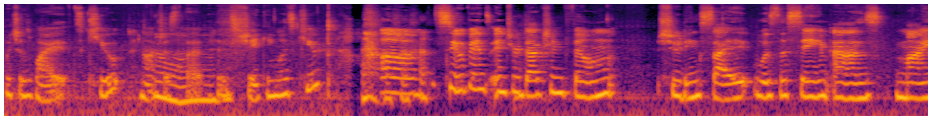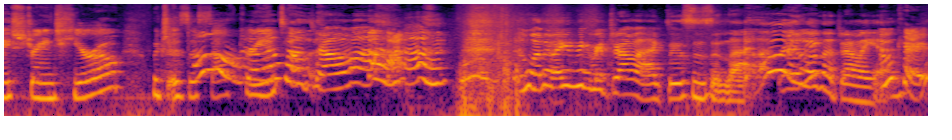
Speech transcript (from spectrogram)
which is why it's cute, not just that his shaking was cute. Um, Subin's introduction film shooting site was the same as My Strange Hero, which is a South Korean Oh, drama. One of my favorite drama actors is in that. Oh, I love that drama. Yeah. Okay.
